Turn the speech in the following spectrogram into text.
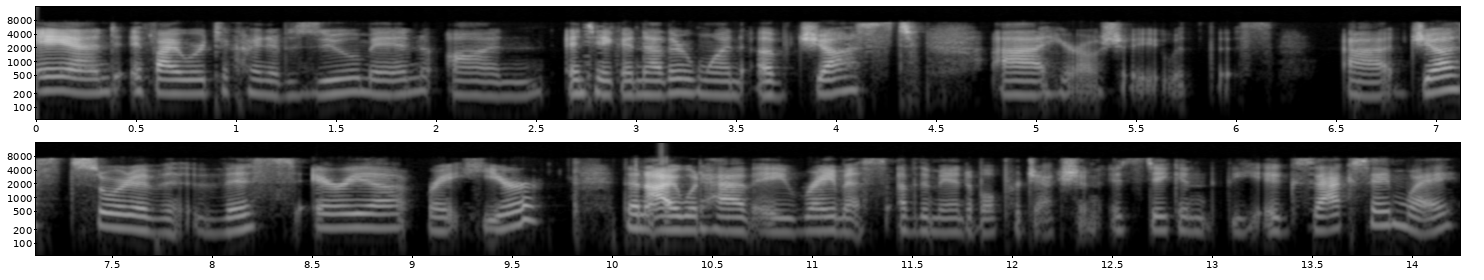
And if I were to kind of zoom in on and take another one of just, uh, here I'll show you with this, uh, just sort of this area right here, then I would have a ramus of the mandible projection. It's taken the exact same way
